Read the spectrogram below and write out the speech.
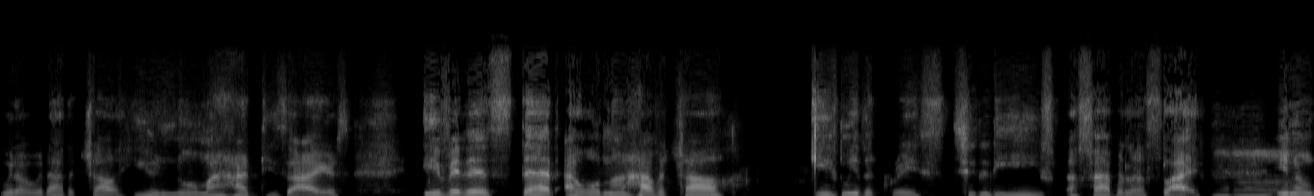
with or without a child. You know my heart desires. If it is that I will not have a child, give me the grace to live a fabulous life. Mm. You know,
